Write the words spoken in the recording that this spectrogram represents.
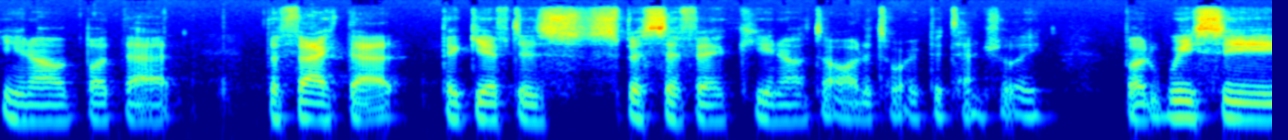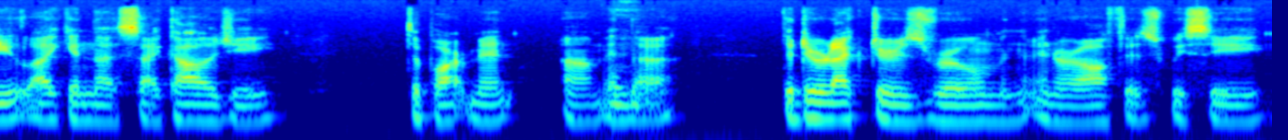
you know, but that the fact that the gift is specific, you know, to auditory potentially. But we see like in the psychology department, um, in the the director's room in, in her office, we see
